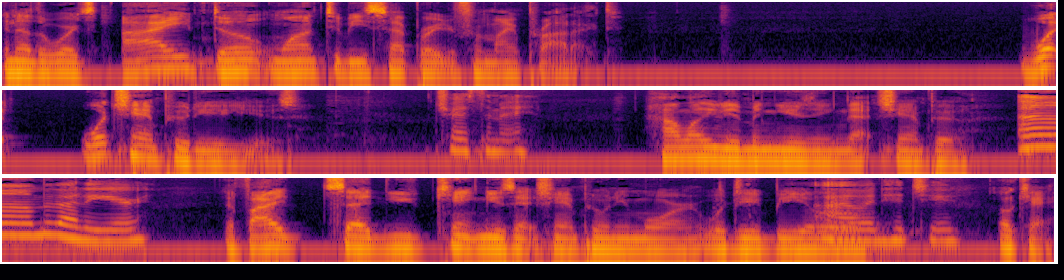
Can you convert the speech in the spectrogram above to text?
In other words, I don't want to be separated from my product. What what shampoo do you use? Tresemme. How long have you been using that shampoo? Um, about a year. If I said you can't use that shampoo anymore, would you be a little I would hit you. okay?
